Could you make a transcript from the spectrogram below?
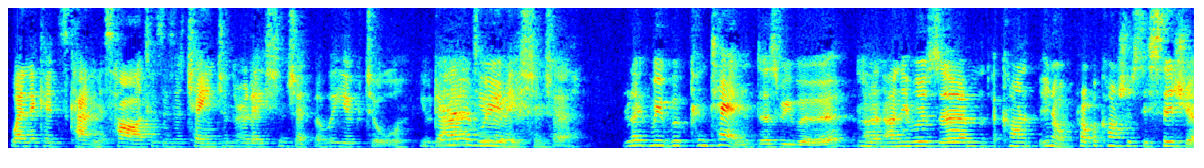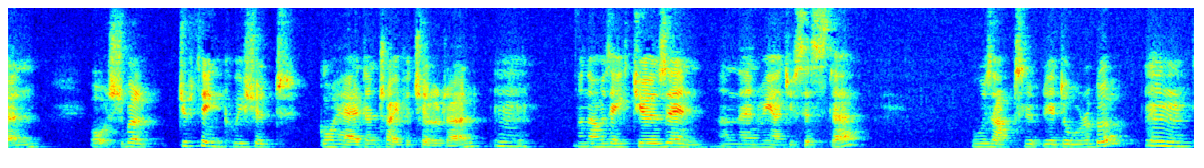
when the kids come, it's hard because there's a change in the relationship. But with you two, you Yeah, dad, your we- relationship. Like we were content as we were, Mm. and, and it was um, a con- you know proper conscious decision. Or well, do you think we should go ahead and try for children? Mm. And I was eight years in, and then we had your sister, who was absolutely adorable. Mm.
